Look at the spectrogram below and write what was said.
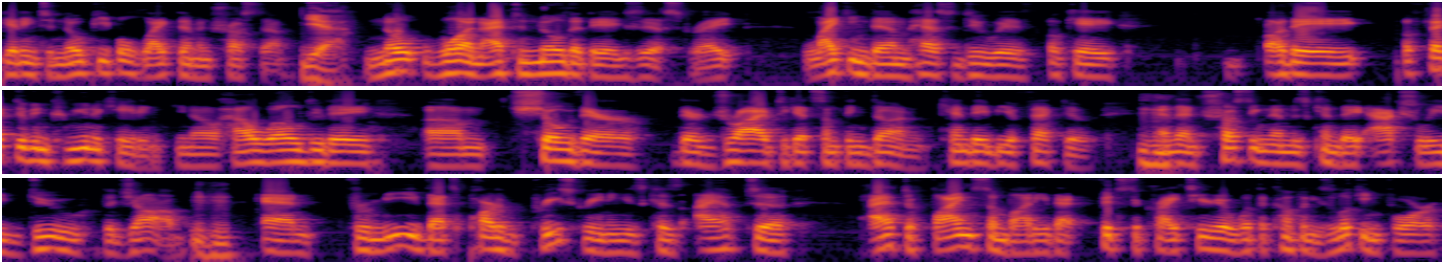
getting to know people, like them, and trust them. Yeah. No one, I have to know that they exist, right? liking them has to do with okay, are they effective in communicating? You know, how well do they um, show their their drive to get something done? Can they be effective? Mm-hmm. And then trusting them is can they actually do the job? Mm-hmm. And for me, that's part of the pre-screening is because I have to I have to find somebody that fits the criteria what the company's looking for,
